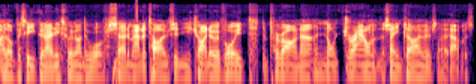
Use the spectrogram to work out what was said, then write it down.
and obviously, you can only swim underwater for a certain amount of times, and you're trying to avoid the piranha and not drown at the same time. And so that was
